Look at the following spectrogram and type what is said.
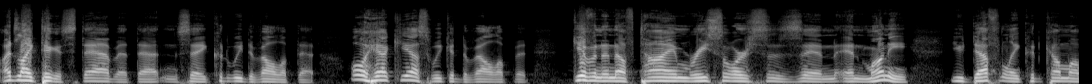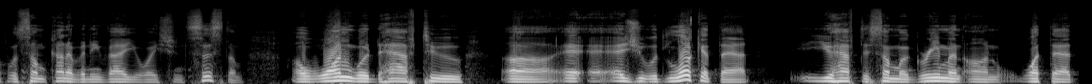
I'd like to take a stab at that and say, could we develop that? Oh, heck yes, we could develop it. Given enough time, resources, and, and money, you definitely could come up with some kind of an evaluation system. Uh, one would have to, uh, as you would look at that, you have to some agreement on what that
